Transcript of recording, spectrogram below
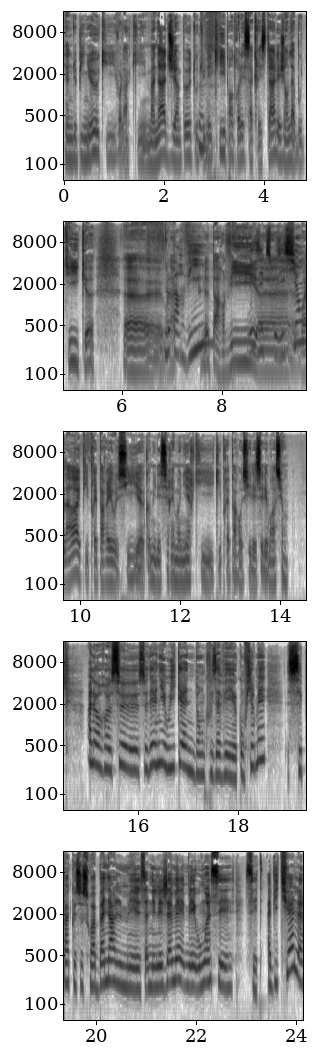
Yann de Pigneux, qui voilà, qui manage un peu toute mmh. une équipe entre les sacristains, les gens de la boutique, euh, le voilà, parvis, le parvis, les expositions, voilà, et puis préparer aussi, comme il est cérémoniaire, qui, qui prépare aussi les célébrations. Alors, ce, ce dernier week-end, donc, vous avez confirmé, c'est pas que ce soit banal, mais ça ne l'est jamais, mais au moins c'est, c'est habituel.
